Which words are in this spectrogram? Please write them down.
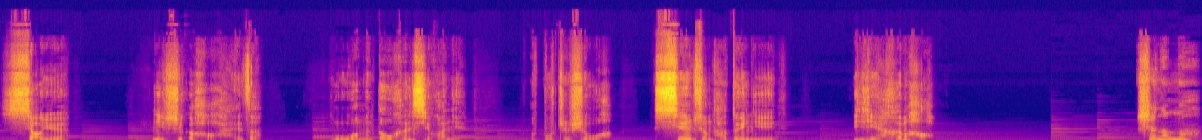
小雨，你是个好孩子，我们都很喜欢你，不只是我，先生他对你也很好。真的吗？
